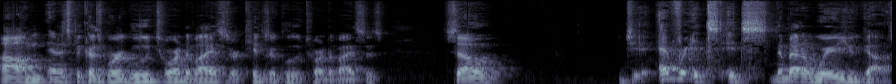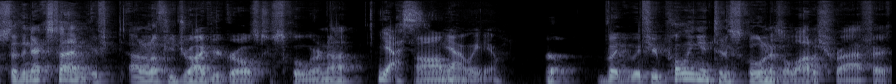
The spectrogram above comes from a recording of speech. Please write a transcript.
Um, and it's because we're glued to our devices, or kids are glued to our devices. So every it's it's no matter where you go. So the next time, if I don't know if you drive your girls to school or not. Yes. Um, yeah, we do. But, but if you're pulling into the school and there's a lot of traffic,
